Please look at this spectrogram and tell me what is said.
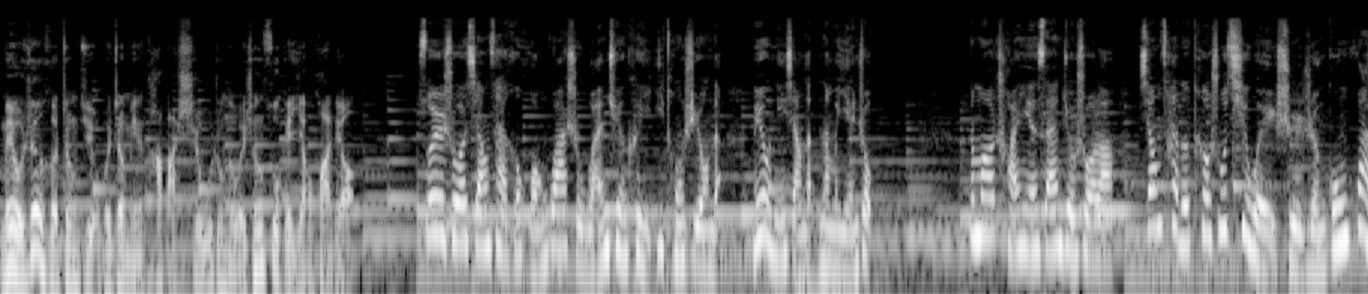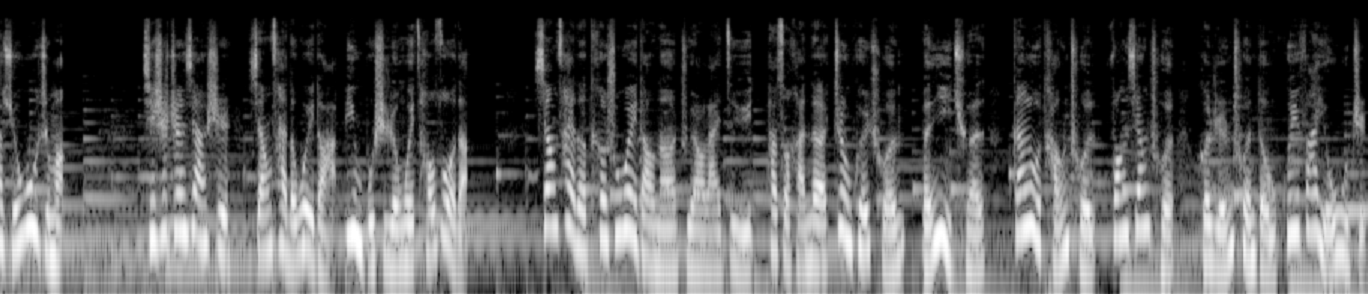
没有任何证据会证明它把食物中的维生素给氧化掉。所以说，香菜和黄瓜是完全可以一同食用的，没有你想的那么严重。那么传言三就说了，香菜的特殊气味是人工化学物质吗？其实真相是，香菜的味道啊，并不是人为操作的。香菜的特殊味道呢，主要来自于它所含的正葵醇、苯乙醛、甘露糖醇、芳香醇和壬醇等挥发油物质。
